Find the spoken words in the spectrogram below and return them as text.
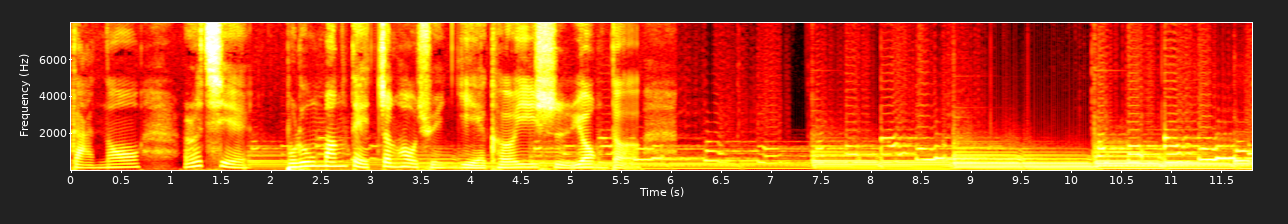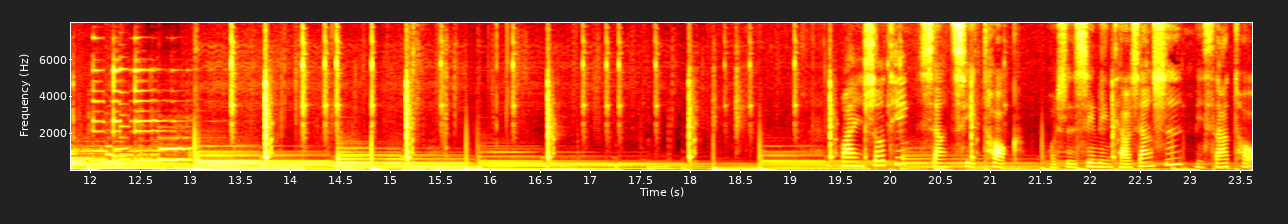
感哦。而且 Blue Monday 症候群也可以使用的。欢迎收听香气 Talk，我是心灵调香师 Misato。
